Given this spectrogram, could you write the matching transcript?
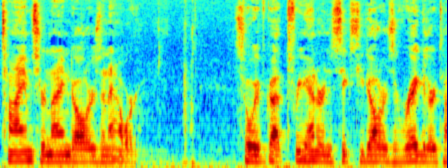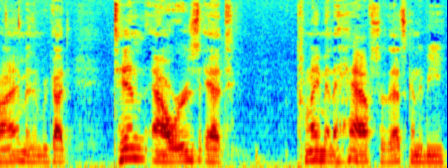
times her $9 an hour. So we've got $360 of regular time, and then we've got 10 hours at time and a half, so that's going to be,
